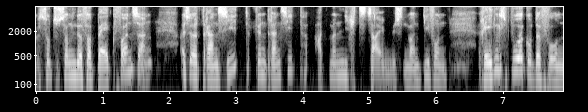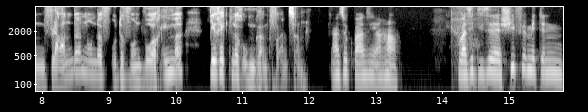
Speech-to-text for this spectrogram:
sozusagen nur vorbeigefahren sind. Also ein Transit, für einen Transit hat man nichts zahlen müssen. Wenn die von Regensburg oder von Flandern oder, oder von wo auch immer direkt nach Ungarn gefahren sind. Also quasi, aha. Quasi diese Schiffe mit den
